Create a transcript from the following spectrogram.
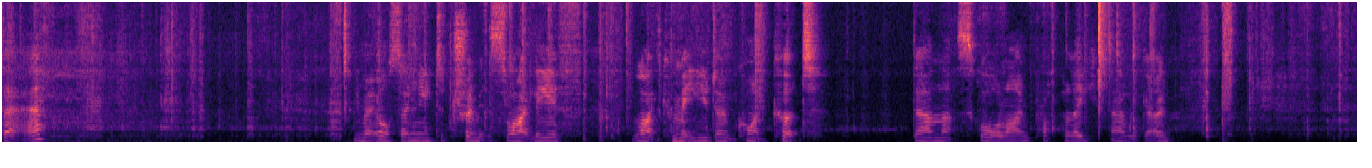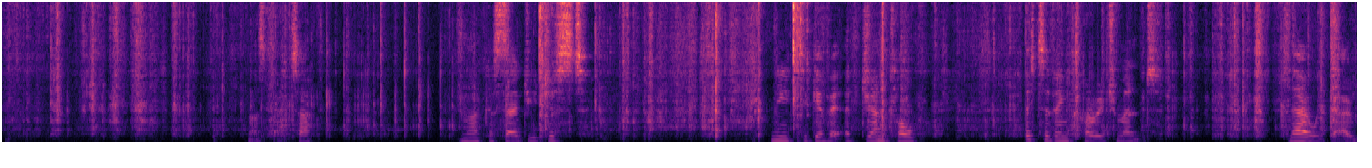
there. You may also need to trim it slightly if like me you don't quite cut down that score line properly. There we go. That's better. And like I said, you just need to give it a gentle bit of encouragement. There we go.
